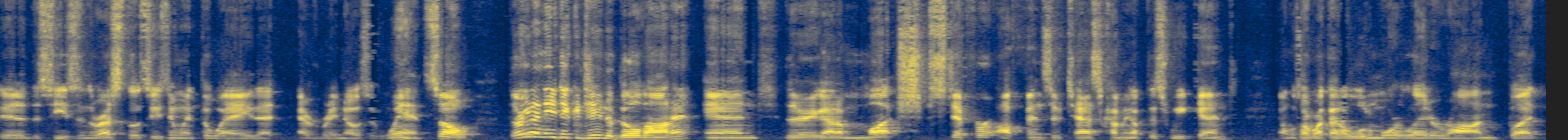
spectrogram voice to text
uh, the season, the rest of the season went the way that everybody knows it went. So they're going to need to continue to build on it, and they got a much stiffer offensive test coming up this weekend, and we'll talk about that a little more later on, but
